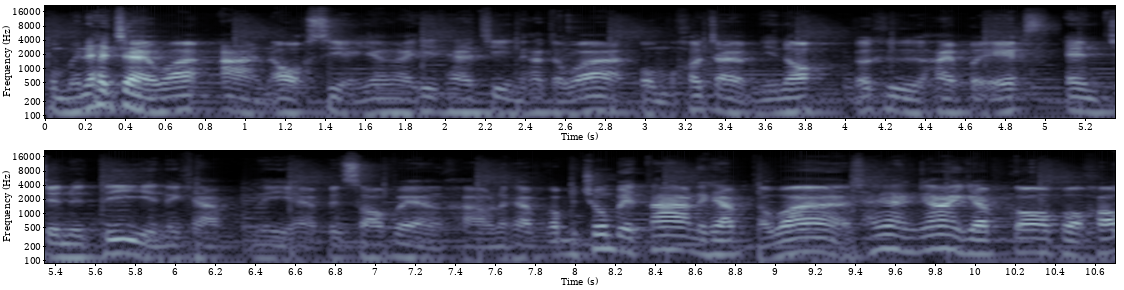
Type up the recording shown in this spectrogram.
ผมไม่แน่ใจว่าอ่านออกเสียงยังไงที่แท้จริงนะครับแต่ว่าผมเข้าใจแบบนี้เนาะก็คือ HyperX Ingenuity นะครับนี่ฮะเป็นซอฟต์แวร์ของเขานะครับก็เป็นช่วงเบต้านะครับแต่ว่าใช้งานง่ายครับก็พอเข้า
